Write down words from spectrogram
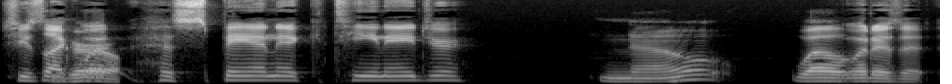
She's like girl. what? Hispanic teenager. no. Well, What is it?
